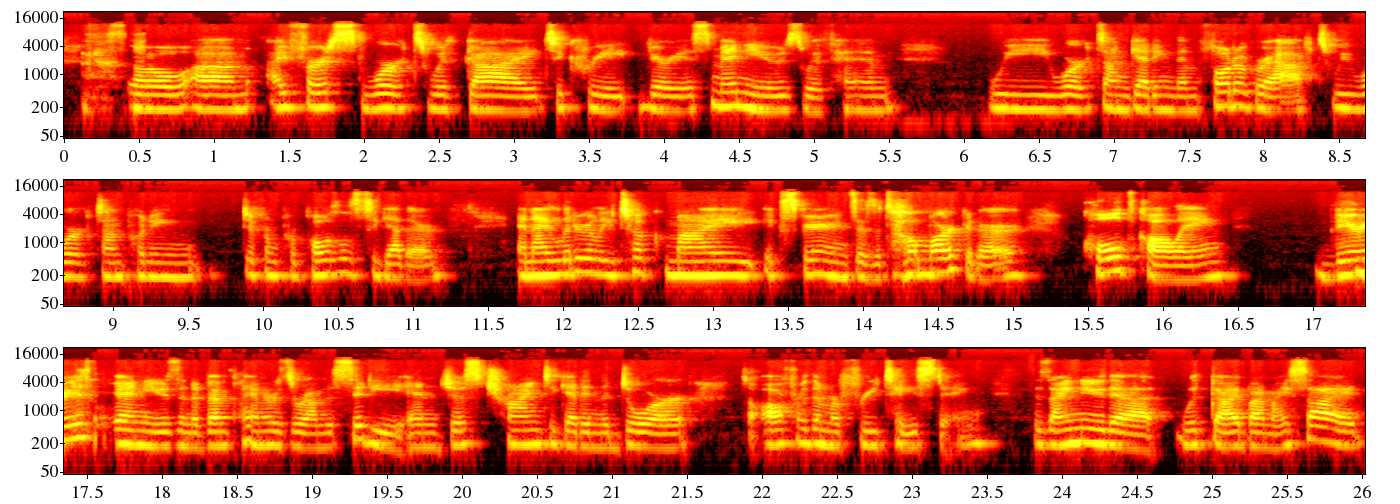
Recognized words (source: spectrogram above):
so um, I first worked with Guy to create various menus with him. We worked on getting them photographed. We worked on putting different proposals together. And I literally took my experience as a telemarketer, cold calling various venues and event planners around the city and just trying to get in the door to offer them a free tasting because I knew that with Guy by my side,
